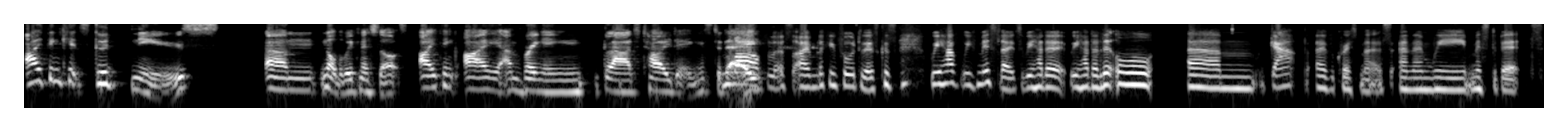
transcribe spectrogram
I think it's good news. Um, not that we've missed lots. I think I am bringing glad tidings today. Marvelous! I'm looking forward to this because we have we've missed loads. We had a we had a little um, gap over Christmas, and then we missed a bit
